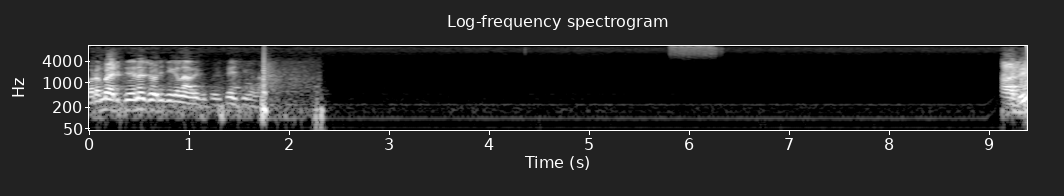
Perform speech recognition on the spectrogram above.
உடம்பு அடிச்சதுன்னா சொல்லிச்சுக்கலாம் அதுக்கு போய் பேசிக்கலாம். அது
